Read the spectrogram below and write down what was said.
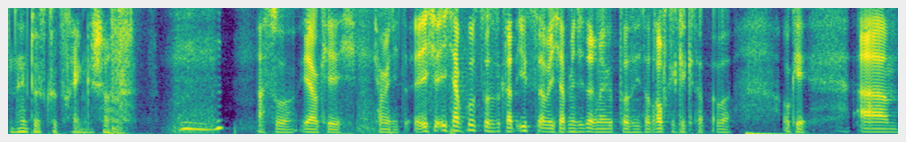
Nein, du hast kurz reingeschaut. Ach so, ja, okay, ich kann mich nicht. Ich, ich habe gewusst, dass es gerade ist, aber ich habe mich nicht erinnert, dass ich da drauf geklickt habe. Aber okay. Ähm,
